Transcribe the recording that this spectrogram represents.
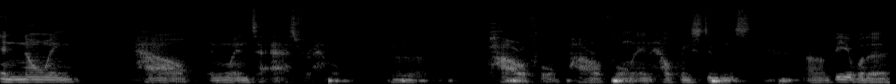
and knowing how and when to ask for help, Hmm. powerful, powerful in helping students um, be able to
